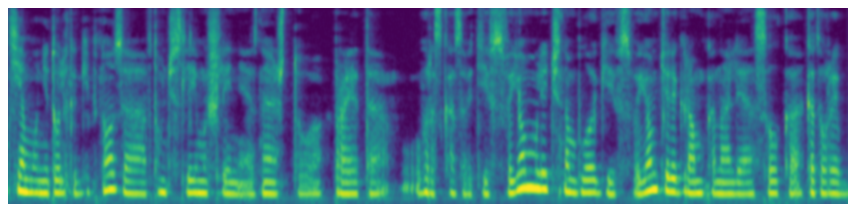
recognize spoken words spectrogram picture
тему не только гипноза, а в том числе и мышления. Я знаю, что про это вы рассказываете и в своем личном блоге, и в своем телеграм-канале, ссылка, которая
